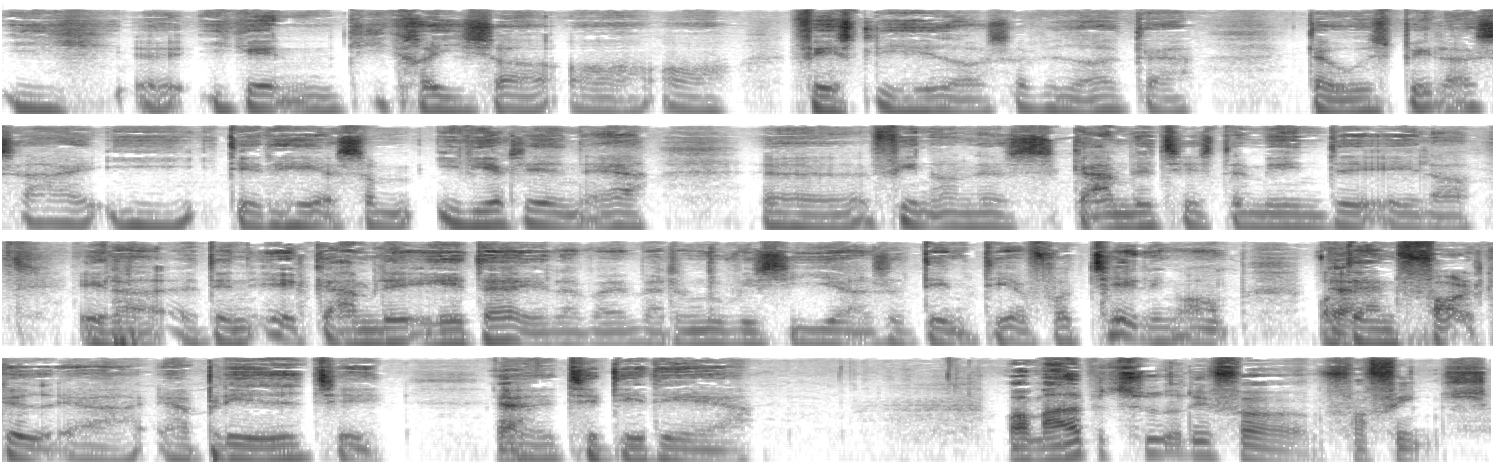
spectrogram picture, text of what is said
i, uh, igennem de kriser og, og festligheder osv., der, der udspiller sig i det her, som i virkeligheden er øh, findernes gamle testamente, eller, eller den gamle Edda, eller hvad, hvad du nu vil sige, altså den der fortælling om, hvordan ja. folket er, er blevet til, ja. øh, til det, det er. Hvor meget betyder det for, for finsk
